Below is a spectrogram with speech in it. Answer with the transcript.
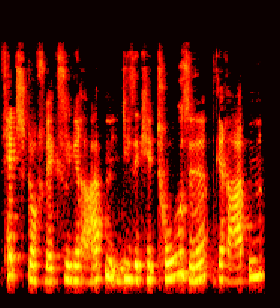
Fettstoffwechsel geraten, in diese Ketose geraten,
